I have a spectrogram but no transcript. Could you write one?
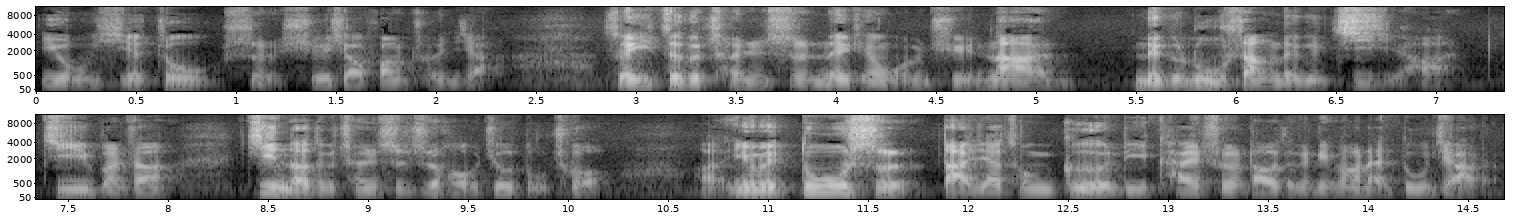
有一些州是学校放春假，所以这个城市那天我们去，那那个路上那个挤哈，基本上进到这个城市之后就堵车啊，因为都市大家从各地开车到这个地方来度假的，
